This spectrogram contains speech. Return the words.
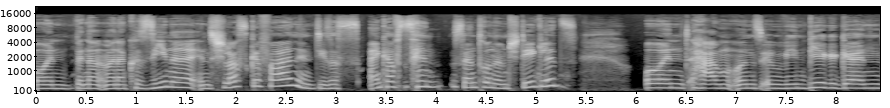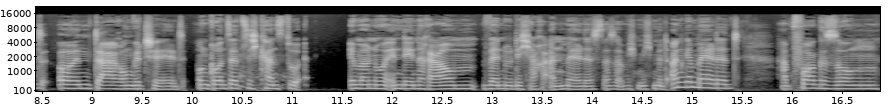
Und bin dann mit meiner Cousine ins Schloss gefahren, in dieses Einkaufszentrum im Steglitz und haben uns irgendwie ein Bier gegönnt und darum gechillt. Und grundsätzlich kannst du immer nur in den Raum, wenn du dich auch anmeldest. Also habe ich mich mit angemeldet, habe vorgesungen,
